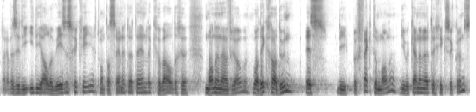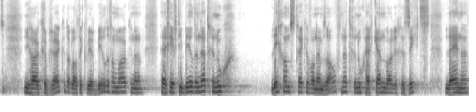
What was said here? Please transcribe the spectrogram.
Daar hebben ze die ideale wezens gecreëerd, want dat zijn het uiteindelijk, geweldige mannen en vrouwen. Wat ik ga doen is die perfecte mannen die we kennen uit de Griekse kunst, die ga ik gebruiken. Daar laat ik weer beelden van maken. En hij geeft die beelden net genoeg lichaamstrekken van hemzelf, net genoeg herkenbare gezichtslijnen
